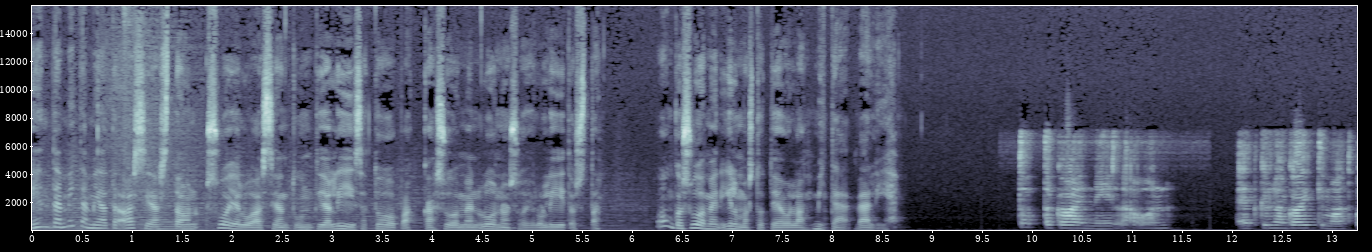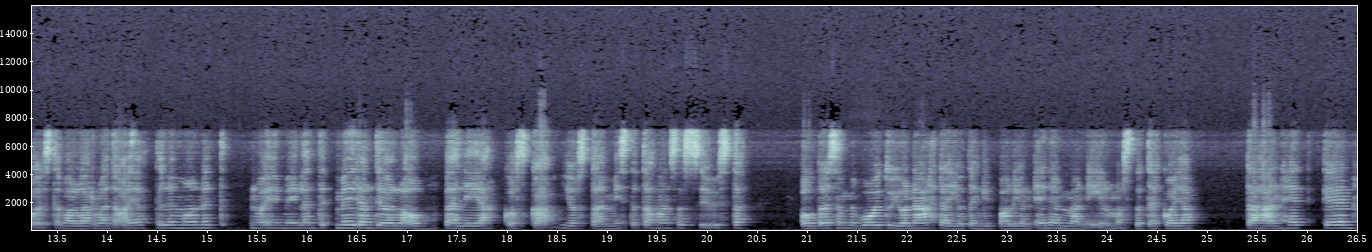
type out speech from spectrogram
Entä mitä mieltä asiasta on suojeluasiantuntija Liisa Toopakka Suomen luonnonsuojeluliitosta? Onko Suomen ilmastoteolla mitään väliä? Totta kai niillä on. Et kyllähän kaikki maat voisi tavallaan ruveta ajattelemaan, että no ei meidän, te- meidän teoilla ole väliä, koska jostain mistä tahansa syystä oltaisiin me voitu jo nähdä jotenkin paljon enemmän ilmastotekoja tähän hetkeen.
